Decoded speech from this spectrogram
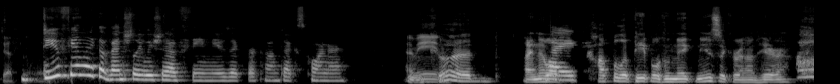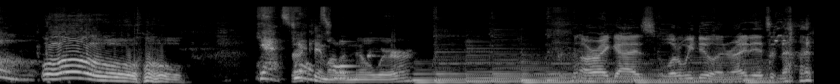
definitely. Do you feel like eventually we should have theme music for Context Corner? I We mean, could. I know Like- a couple of people who make music around here. oh, Whoa! yes, That yes. came out of nowhere. All right, guys, what are we doing? Right? It's not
